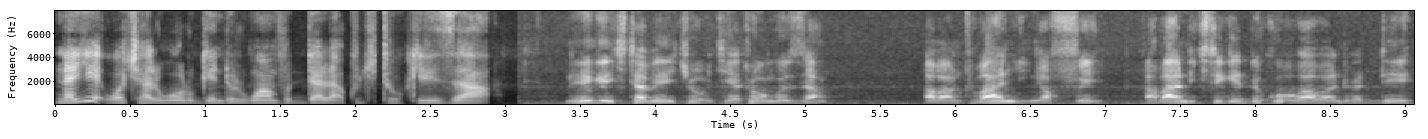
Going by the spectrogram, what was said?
naye wakyaliwo olugendo luwanvu ddala kugituukiriza. Naye ngaekitabo ekyo kyeyatongoza abantu bangi nga ffe abandi kitegeddeko oba abandi badde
